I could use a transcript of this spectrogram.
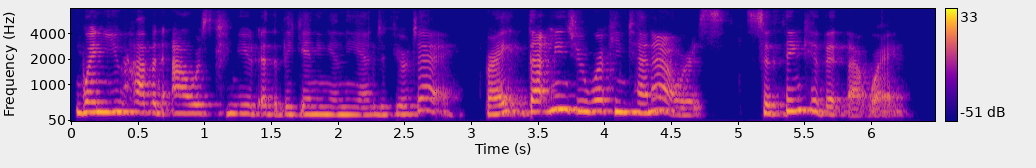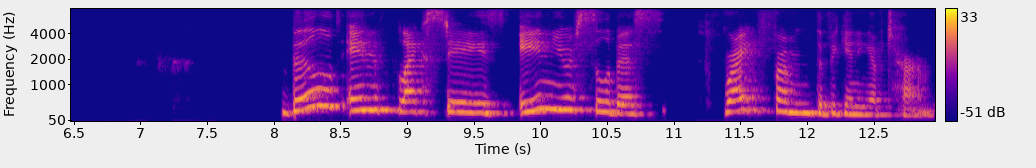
when you have an hour's commute at the beginning and the end of your day, right? That means you're working 10 hours. So think of it that way. Build in flex days in your syllabus right from the beginning of term.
